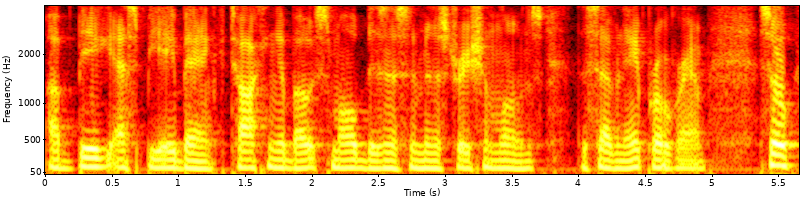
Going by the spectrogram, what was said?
a big SBA bank talking about small business administration loans, the 7A program. So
